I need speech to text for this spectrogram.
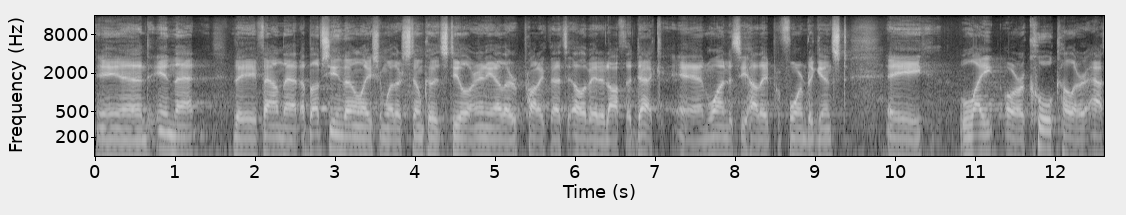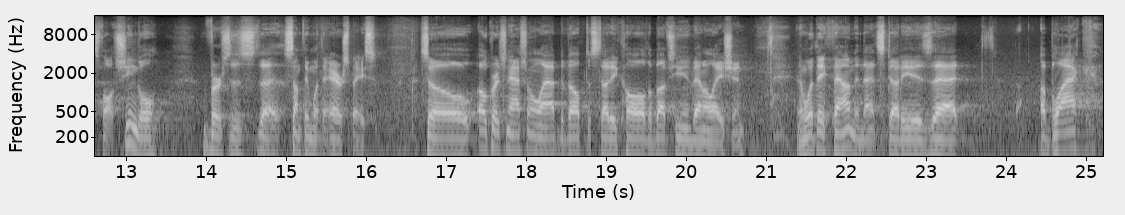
and in that they found that above sheathing ventilation, whether it's stone coated steel or any other product that's elevated off the deck, and wanted to see how they performed against a light or cool color asphalt shingle versus the, something with the airspace. So Oak Ridge National Lab developed a study called above sheathing ventilation. And what they found in that study is that a black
